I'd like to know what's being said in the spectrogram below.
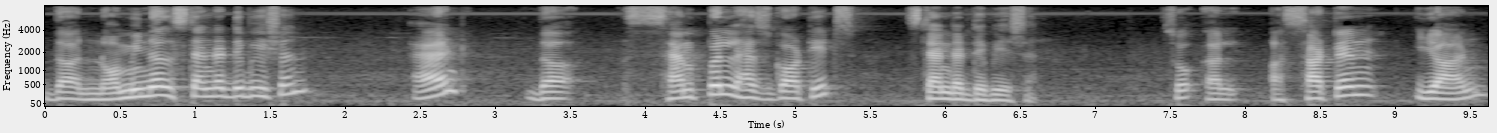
the nominal standard deviation and the sample has got its standard deviation. So, a, a certain yarn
